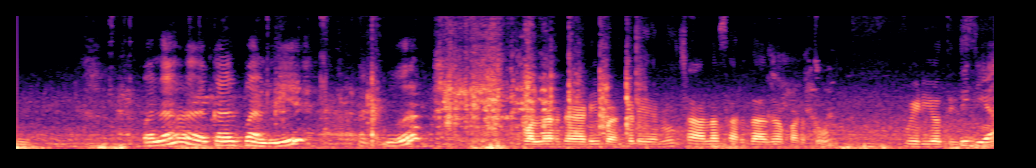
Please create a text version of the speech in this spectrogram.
ఉమ్. మళ్ళీ కలపాలి. అప్పుడు వాళ్ళ డాడీ బర్త్డే అని చాలా సరదాగా పడుతూ వీడియో తీసి పిండియా?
